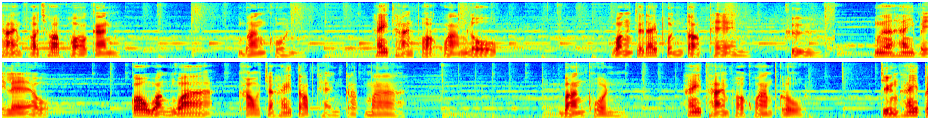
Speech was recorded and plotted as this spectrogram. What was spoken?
ทานเพราะชอบพอกัน บางคนให้ทานเพราะความโลภ หวังจะได้ผลตอบแทน คือ เมื่อให้ไปแล้ว ก็หวังว่าเขาจะให้ตอบแทนกลับมา บางคนให้ทานเพราะความโกรธ จึงให้ไป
